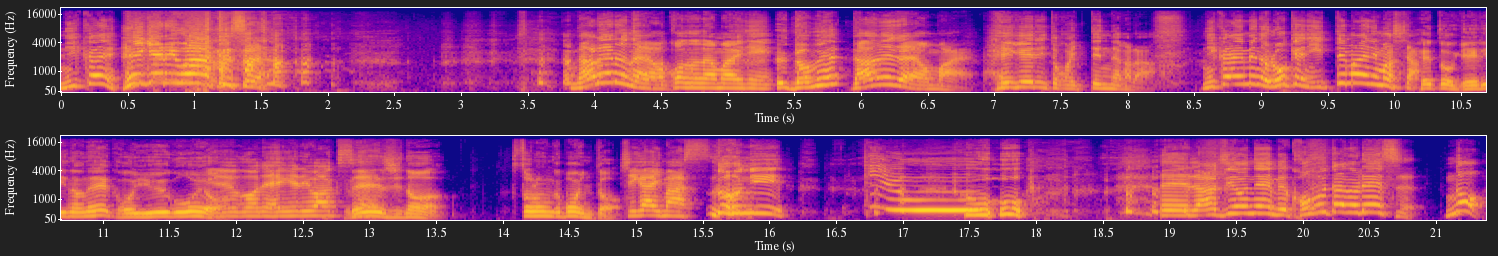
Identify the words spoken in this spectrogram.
2回ヘゲリワークス。慣れるなよこの名前に。えダメ？ダメだよお前。ヘゲリとか言ってんだから。2回目のロケに行ってまいりました。ヘとゲリのねこう融合よ。英語でヘゲリワークス。レイジのストロングポイント。違います、何？お えーラジオネーム小豚のレースの、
